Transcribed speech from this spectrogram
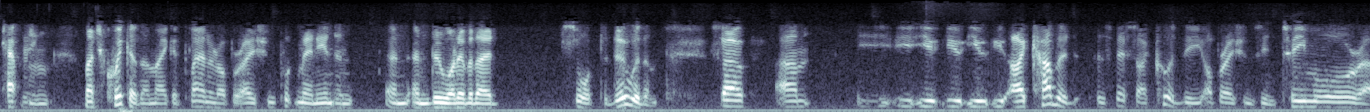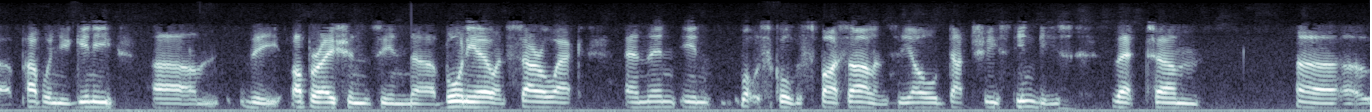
happening much quicker than they could plan an operation, put men in, and and, and do whatever they'd sought to do with them. So. Um, you, you, you, you, I covered as best I could the operations in Timor, uh, Papua New Guinea, um, the operations in uh, Borneo and Sarawak, and then in what was called the Spice Islands, the old Dutch East Indies, that um, uh,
